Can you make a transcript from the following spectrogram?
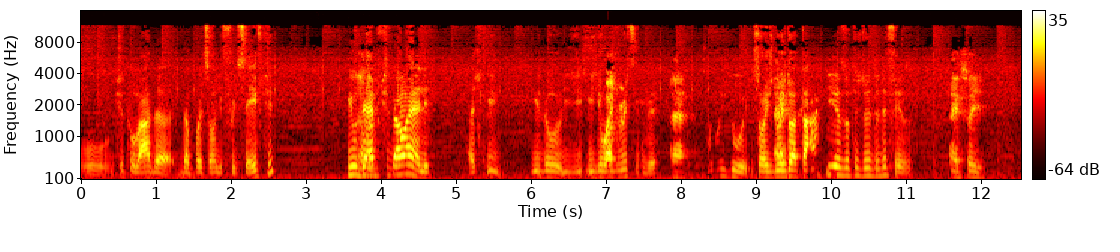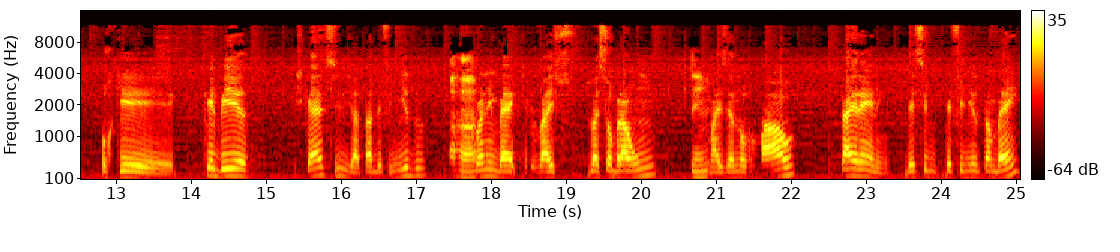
o titular da, da posição de free safety e o Aham. depth da OL. Acho que e do e, e de wide receiver. É. As duas, são as duas É. do ataque e as outras duas da defesa. É isso aí. Porque QB esquece, já tá definido. Running back vai, vai sobrar um, sim. mas é normal. Tyrene desse, definido também.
